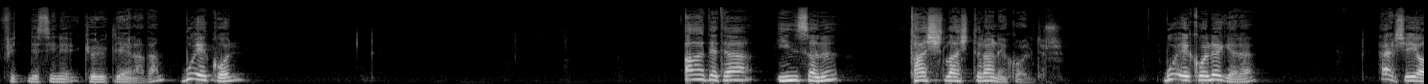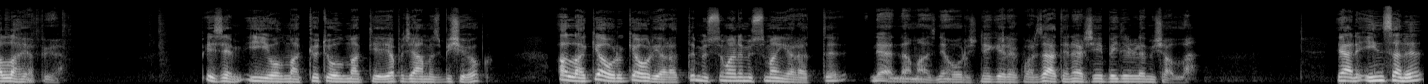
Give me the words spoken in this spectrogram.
fitnesini körükleyen adam. Bu ekol adeta insanı taşlaştıran ekoldür. Bu ekole göre her şeyi Allah yapıyor. Bizim iyi olmak, kötü olmak diye yapacağımız bir şey yok. Allah gavuru gavur yarattı, Müslümanı Müslüman yarattı. Ne namaz, ne oruç, ne gerek var. Zaten her şeyi belirlemiş Allah. Yani insanı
